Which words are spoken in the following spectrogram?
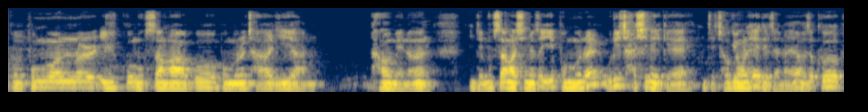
그 본문을 읽고 묵상하고 본문을 잘 이해한 다음에는 이제 묵상하시면서 이 본문을 우리 자신에게 이제 적용을 해야 되잖아요. 그래서 그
